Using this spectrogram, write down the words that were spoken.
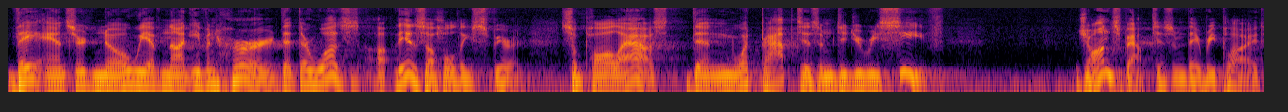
They answered, No, we have not even heard that there was a, is a Holy Spirit. So Paul asked, Then what baptism did you receive? John's baptism, they replied.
